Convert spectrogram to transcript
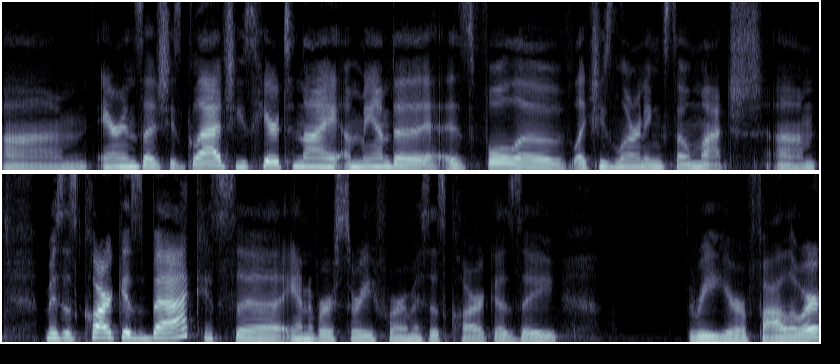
Um, Erin says she's glad she's here tonight. Amanda is full of, like, she's learning so much. Um, Mrs. Clark is back. It's the anniversary for Mrs. Clark as a three year follower.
